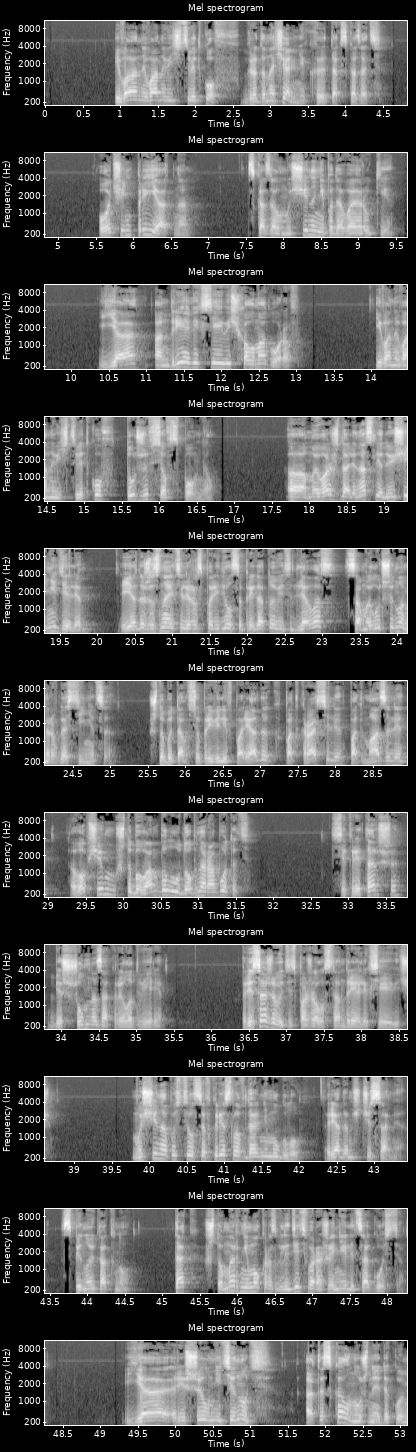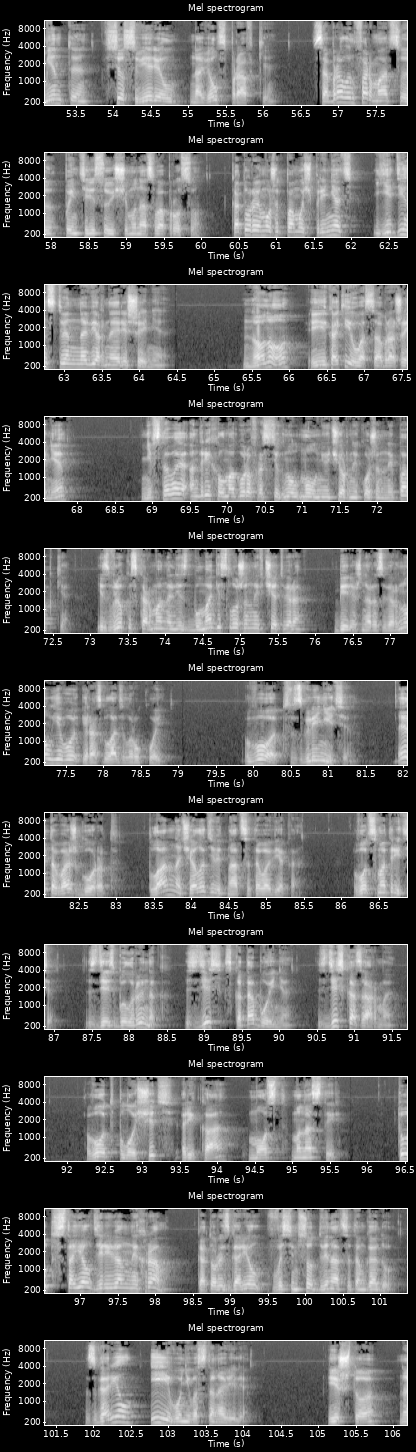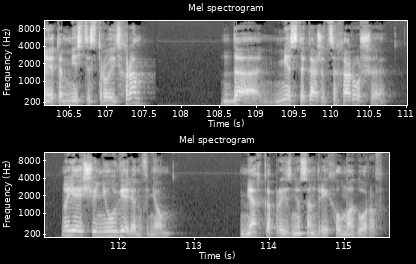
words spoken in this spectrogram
«Иван Иванович Цветков, градоначальник, так сказать». «Очень приятно», – сказал мужчина, не подавая руки. «Я Андрей Алексеевич Холмогоров». Иван Иванович Цветков тут же все вспомнил. «А мы вас ждали на следующей неделе. Я даже, знаете ли, распорядился приготовить для вас самый лучший номер в гостинице, чтобы там все привели в порядок, подкрасили, подмазали. В общем, чтобы вам было удобно работать». Секретарша бесшумно закрыла двери. «Присаживайтесь, пожалуйста, Андрей Алексеевич». Мужчина опустился в кресло в дальнем углу, рядом с часами, спиной к окну, так, что мэр не мог разглядеть выражение лица гостя. «Я решил не тянуть. Отыскал нужные документы, все сверил, навел справки. Собрал информацию по интересующему нас вопросу, которая может помочь принять единственно верное решение. «Ну-ну, и какие у вас соображения?» Не вставая, Андрей Холмогоров расстегнул молнию черной кожаной папки, извлек из кармана лист бумаги, сложенный в четверо, бережно развернул его и разгладил рукой. «Вот, взгляните. Это ваш город. План начала XIX века. Вот смотрите, здесь был рынок, здесь скотобойня, здесь казармы, вот площадь, река, мост, монастырь. Тут стоял деревянный храм, который сгорел в 812 году. Сгорел, и его не восстановили. И что, на этом месте строить храм? Да, место кажется хорошее, но я еще не уверен в нем, мягко произнес Андрей Холмогоров.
